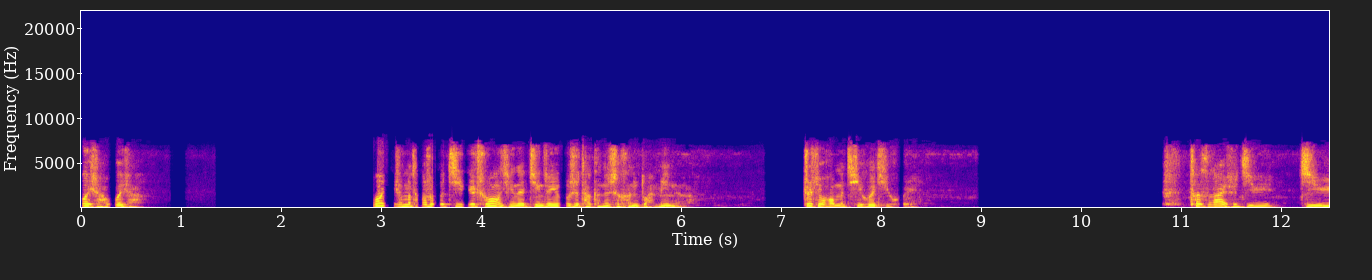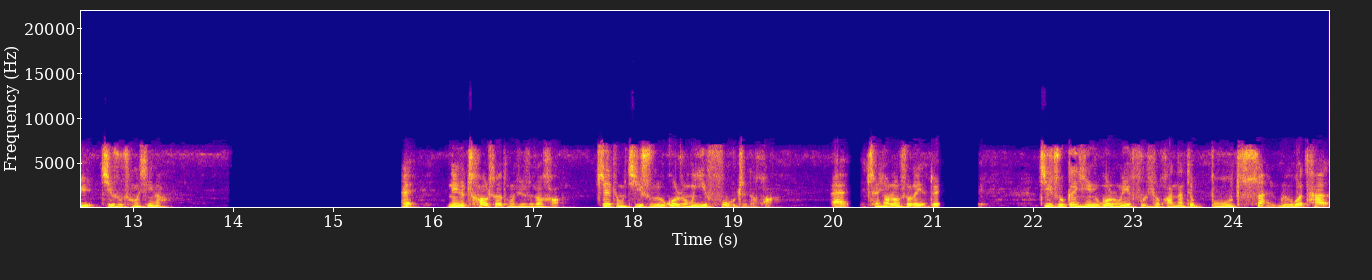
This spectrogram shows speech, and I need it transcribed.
为啥？为啥？为什么他说基于创新的竞争优势，它可能是很短命的呢？这句话我们体会体会。特斯拉也是基于基于技术创新啊。哎，那个超车同学说的好，这种技术如果容易复制的话。哎，陈小龙说的也对，技术更新如果容易复制的话，那就不算。如果他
